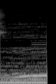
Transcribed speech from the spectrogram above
to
